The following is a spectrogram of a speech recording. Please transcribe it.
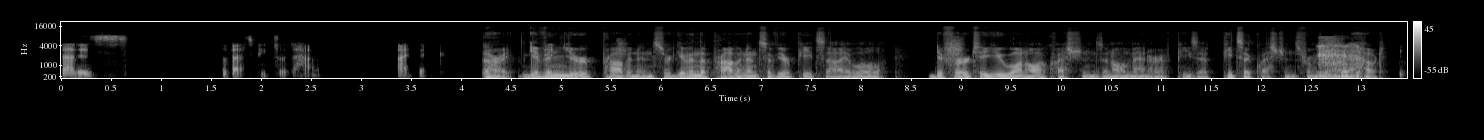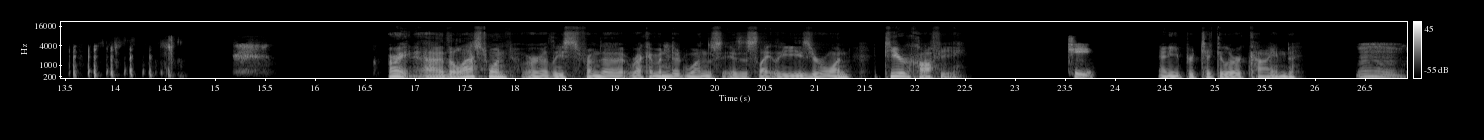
that is the best pizza to have, I think. All right. Given your provenance or given the provenance of your pizza, I will defer to you on all questions and all manner of pizza pizza questions from here on out. all right. Uh, the last one, or at least from the recommended ones, is a slightly easier one. Tea or coffee? Tea. Any particular kind? Mm,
